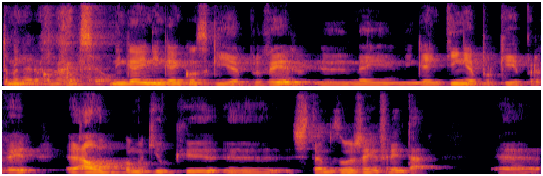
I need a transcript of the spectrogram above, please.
da maneira como aconteceu. Ninguém, ninguém conseguia prever, eh, nem ninguém tinha por que prever eh, algo como aquilo que uh, estamos hoje a enfrentar. Uh,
